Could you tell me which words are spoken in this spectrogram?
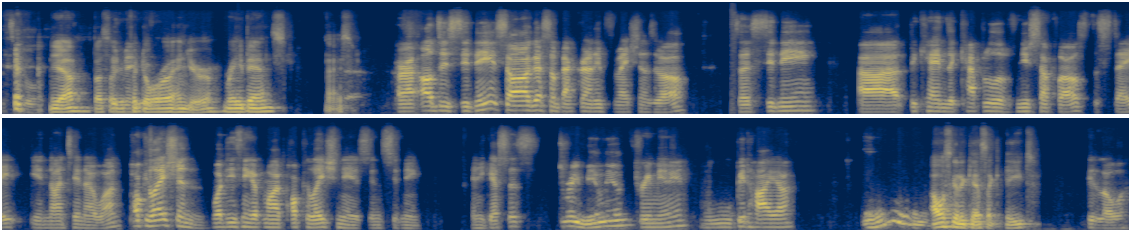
It's cool. Yeah, bust out your fedora and your Ray Bans. Nice. All right, I'll do Sydney. So I got some background information as well. So Sydney uh, became the capital of New South Wales, the state, in 1901. Population. What do you think of my population is in Sydney? Any guesses? Three million. Three million? Ooh, bit higher, Ooh. I was gonna guess like eight. bit lower.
